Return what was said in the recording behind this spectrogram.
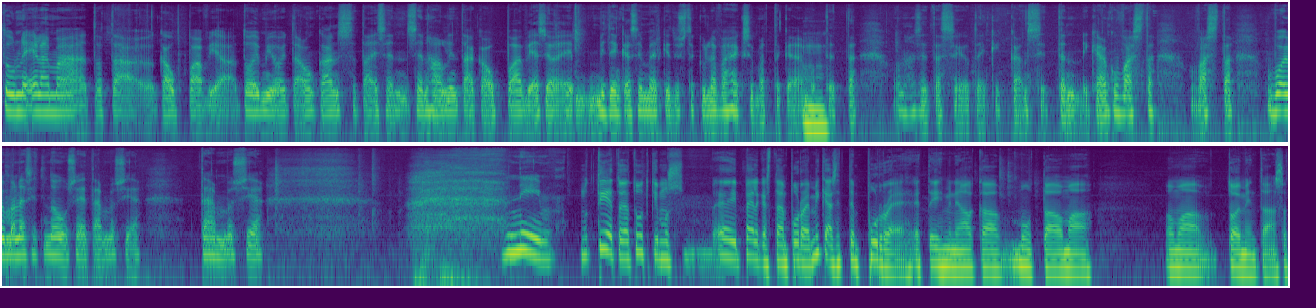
tunne-elämää tota, kauppaavia toimijoita on kanssa tai sen, sen hallintaa kauppaavia. Se ei mitenkään se merkitystä kyllä väheksymättäkään, mm. mutta että onhan se tässä jotenkin kanssa sitten ikään kuin vasta, vasta voimana sitten nousee tämmöisiä, tämmöisiä niin. Mutta tieto ja tutkimus ei pelkästään pure. Mikä sitten puree, että ihminen alkaa muuttaa omaa, omaa toimintaansa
